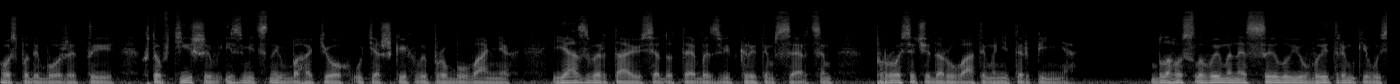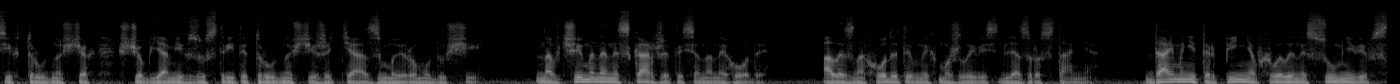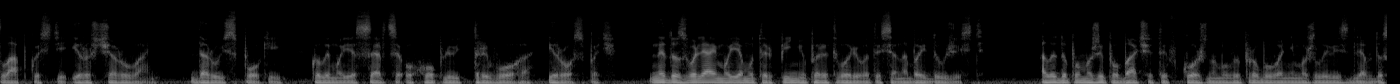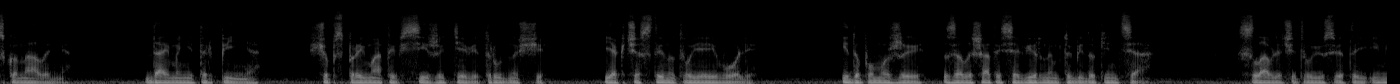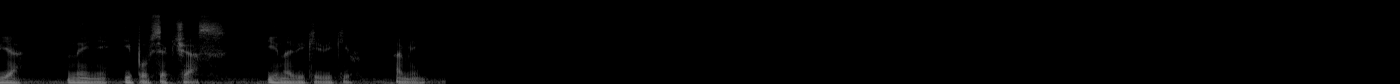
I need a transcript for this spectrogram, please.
Господи Боже, Ти, хто втішив і зміцнив багатьох у тяжких випробуваннях, я звертаюся до Тебе з відкритим серцем, просячи дарувати мені терпіння. Благослови мене силою витримки в усіх труднощах, щоб я міг зустріти труднощі життя з миром у душі. Навчи мене не скаржитися на негоди, але знаходити в них можливість для зростання. Дай мені терпіння в хвилини сумнівів, слабкості і розчарувань. Даруй спокій, коли моє серце охоплюють тривога і розпач. Не дозволяй моєму терпінню перетворюватися на байдужість, але допоможи побачити в кожному випробуванні можливість для вдосконалення. Дай мені терпіння, щоб сприймати всі життєві труднощі як частину твоєї волі, і допоможи залишатися вірним тобі до кінця, славлячи Твою святе ім'я нині і повсякчас, і на віки віків. I mean,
